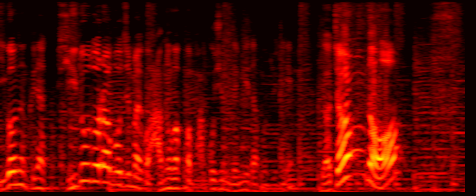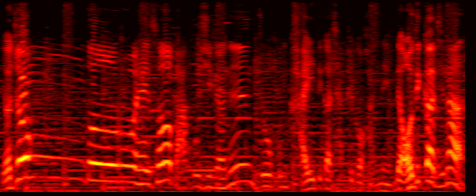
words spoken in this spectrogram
이거는 그냥 뒤도 돌아보지 말고 안우 각반 바꾸시면 됩니다 본주님. 요정도 요정 도로 해서 바꾸시면은 조금 가이드가 잡힐 것 같네요. 근데 어디까지나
